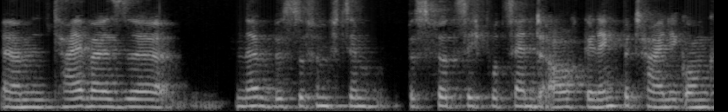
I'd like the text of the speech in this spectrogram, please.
ähm, teilweise ne, bis zu 15 bis 40 Prozent auch Gelenkbeteiligung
